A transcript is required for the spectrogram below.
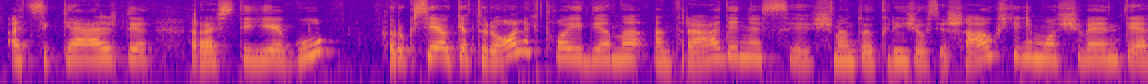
atsikelti, rasti jėgų Rugsėjo 14 diena, antradienis, Šventojo kryžiaus išaukštinimo šventė.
